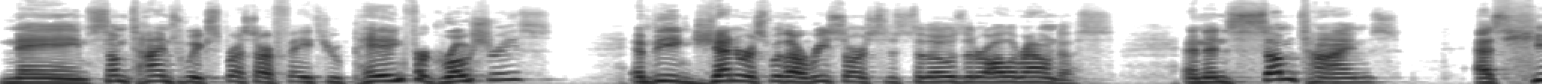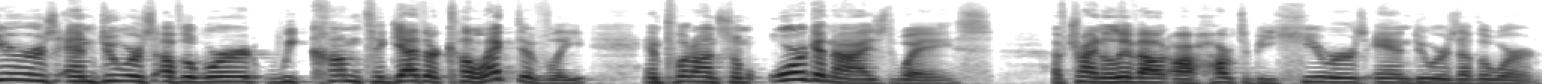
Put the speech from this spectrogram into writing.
name. Sometimes we express our faith through paying for groceries and being generous with our resources to those that are all around us. And then sometimes, as hearers and doers of the word, we come together collectively and put on some organized ways of trying to live out our heart to be hearers and doers of the word.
